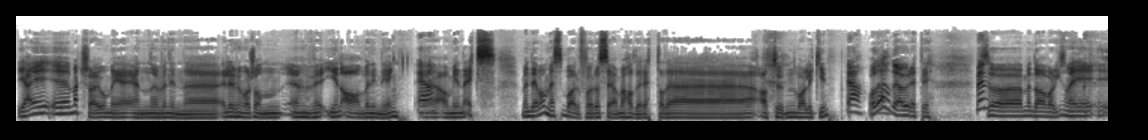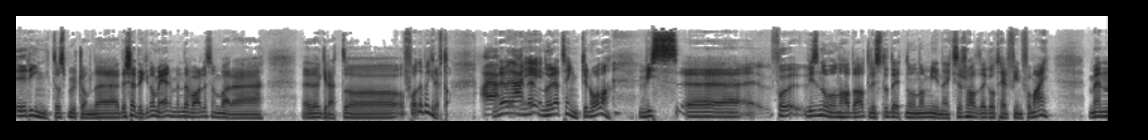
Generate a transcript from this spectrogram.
Jeg eh, matcha jo med en venninne Eller hun var sånn en, i en annen venninnegjeng Ja. eh, av min eks. Men det var mest bare for å se om jeg hadde rett av det, at hun var litt keen. Ja. Og det hadde jeg jo rett i. Men- så, men da var det ikke sånn jeg ringte og spurte om det. Det skjedde ikke noe mer, men det var liksom bare eh, greit å, å få det bekrefta. Ja, når jeg tenker nå, da Hvis, eh, for, hvis noen hadde hatt lyst til å date noen av mine ekser, så hadde det gått helt fint for meg. Men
